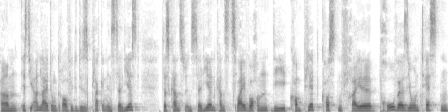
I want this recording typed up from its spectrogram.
ähm, ist die Anleitung drauf, wie du dieses Plugin installierst. Das kannst du installieren, kannst zwei Wochen die komplett kostenfreie Pro-Version testen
